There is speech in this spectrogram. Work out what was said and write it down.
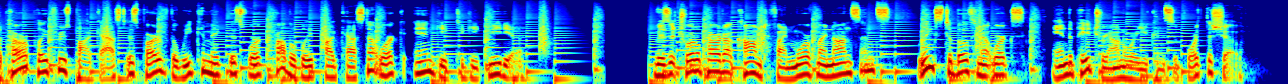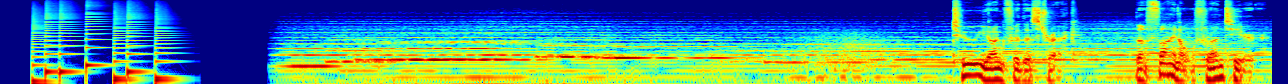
The Power Playthroughs podcast is part of the We Can Make This Work Probably podcast network and Geek to Geek Media. Visit chortlepower.com to find more of my nonsense, links to both networks, and the Patreon where you can support the show. Too young for this trek. The final frontier.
